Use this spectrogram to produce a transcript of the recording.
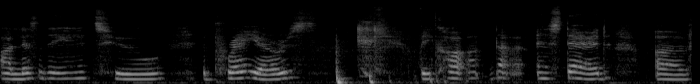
are listening to the prayers because instead of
